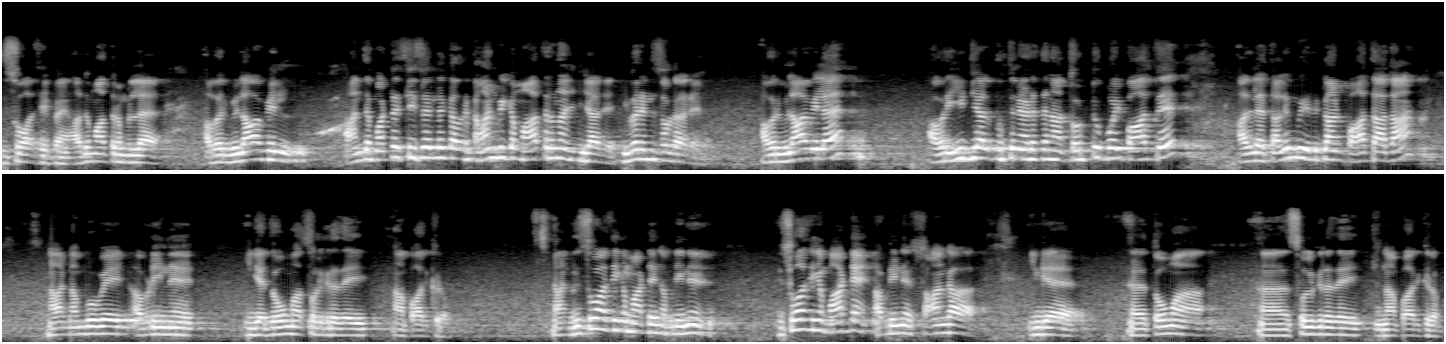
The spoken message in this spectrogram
விசுவாசிப்பேன். அது மாத்திரம் இல்லை அவர் விழாவில் அந்த மற்ற சீசர்களுக்கு அவர் காண்பிக்க மாத்திரம் தான் செஞ்சார். இவர் என்ன சொல்கிறாரு அவர் விழாவில் அவர் ஈட்டியால் குத்தின இடத்த நான் தொட்டு போய் பார்த்து அதில் தழும்பு இருக்கான்னு பார்த்தா தான் நான் நம்புவேன் அப்படின்னு இங்கே தோமா சொல்கிறதை நான் பார்க்கிறோம். நான் விசுவாசிக்க மாட்டேன் அப்படின்னு விசுவாசிக்க மாட்டேன் அப்படின்னு ஸ்ட்ராங்காக இங்கே தோமா சொல்கிறதை நான் பார்க்கிறோம்.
